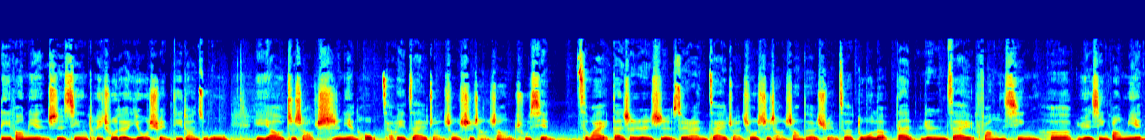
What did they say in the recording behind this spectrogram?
另一方面是新推出的优选地段祖屋，也要至少十年后才会在转售市场上出现。此外，单身人士虽然在转售市场上的选择多了，但仍在房型和月薪方面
